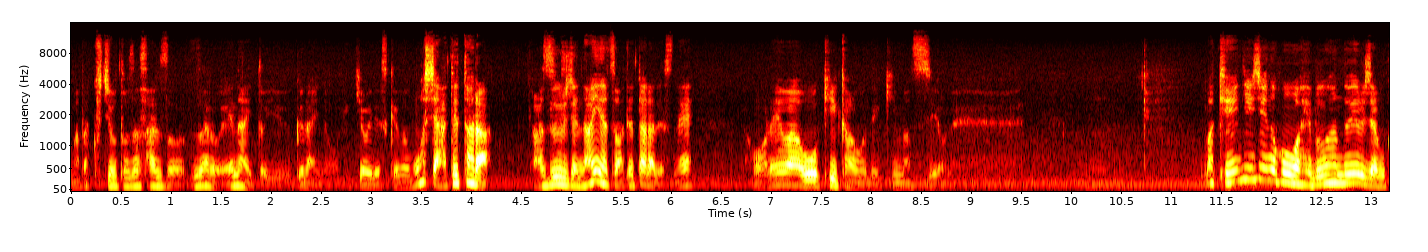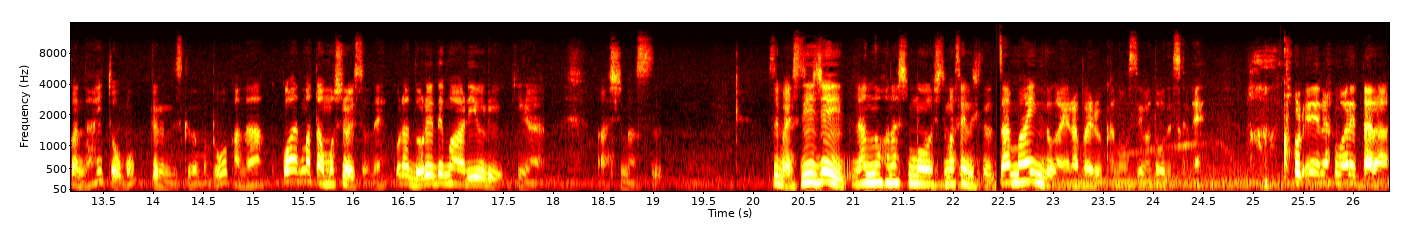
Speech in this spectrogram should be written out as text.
また口を閉ざさざるを得ないというぐらいの勢いですけど、もし当てたら、アズールじゃないやつを当てたらですね、これは大きい顔できますよね。まあ、KDJ の方はヘブンエルじゃ僕はないと思ってるんですけども、どうかな。ここはまた面白いですよね。これはどれでもあり得る気がします。そういえば SDJ 何の話もしてませんでしたけど、ザ・マインドが選ばれる可能性はどうですかね。これ選ばれたら、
